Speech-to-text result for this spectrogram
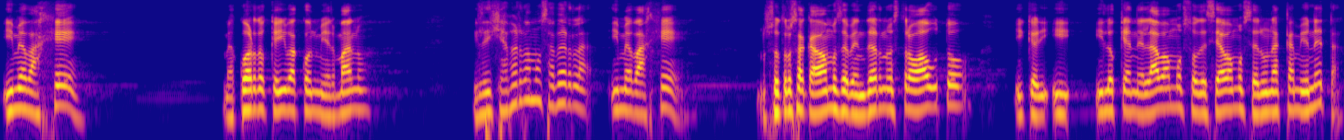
Y me bajé. Me acuerdo que iba con mi hermano y le dije, a ver, vamos a verla. Y me bajé. Nosotros acabamos de vender nuestro auto y, y, y lo que anhelábamos o deseábamos era una camioneta.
